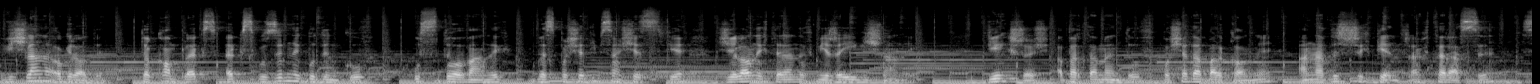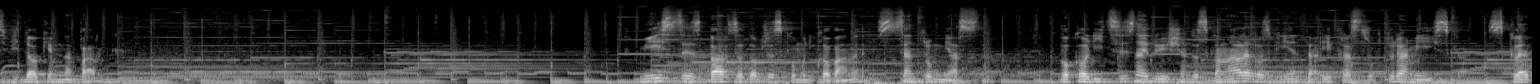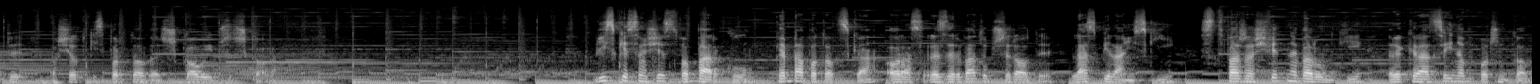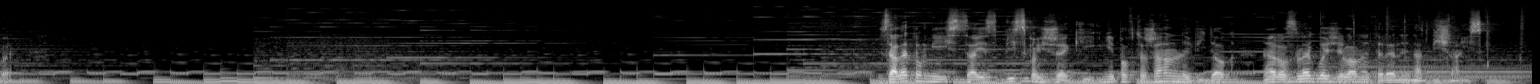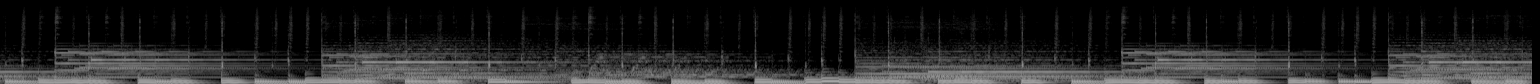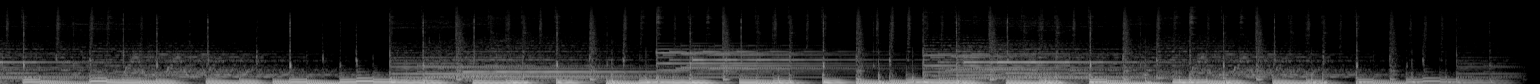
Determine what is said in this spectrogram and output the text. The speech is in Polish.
Wiślane Ogrody to kompleks ekskluzywnych budynków usytuowanych w bezpośrednim sąsiedztwie zielonych terenów Mierzei Wiślanych. Większość apartamentów posiada balkony, a na wyższych piętrach tarasy z widokiem na park. Miejsce jest bardzo dobrze skomunikowane z centrum miasta. W okolicy znajduje się doskonale rozwinięta infrastruktura miejska, sklepy, ośrodki sportowe, szkoły i przedszkola. Bliskie sąsiedztwo parku, Kępa Potocka oraz rezerwatu przyrody Las Bielański stwarza świetne warunki rekreacyjno-wypoczynkowe. Zaletą miejsca jest bliskość rzeki i niepowtarzalny widok na rozległe zielone tereny nadwiślańskie.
